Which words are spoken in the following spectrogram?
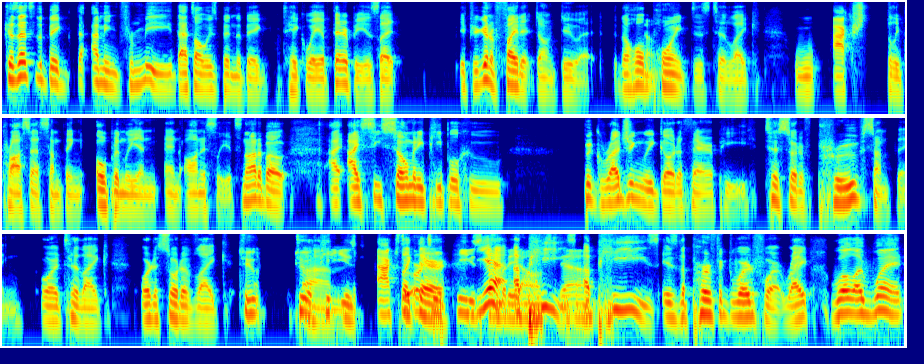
because that's the big, I mean, for me, that's always been the big takeaway of therapy is like, if you're going to fight it, don't do it. The whole no. point is to like w- actually process something openly and, and honestly. It's not about, I, I see so many people who begrudgingly go to therapy to sort of prove something or to like, or to sort of like, to to um, appease act like they're yeah appease yeah. appease is the perfect word for it right well i went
